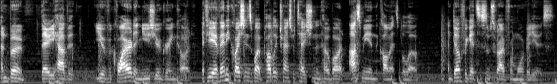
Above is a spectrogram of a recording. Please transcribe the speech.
And boom, there you have it. You have acquired and used your green card. If you have any questions about public transportation in Hobart, ask me in the comments below. And don't forget to subscribe for more videos.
